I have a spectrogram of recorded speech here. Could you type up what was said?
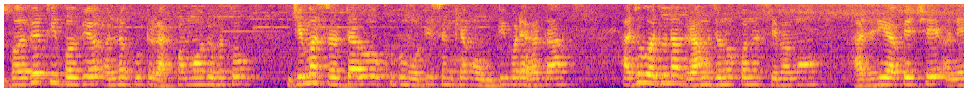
ભવ્યથી ભવ્ય અન્નકૂટ રાખવામાં આવ્યો હતો, જેમાં શ્રદ્ધાળુઓ ખૂબ મોટી સંખ્યામાં ઉમટી પડ્યા હતા. આજુબાજુના ગ્રામજનો પણ સેવામાં હાજરી આપે છે અને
